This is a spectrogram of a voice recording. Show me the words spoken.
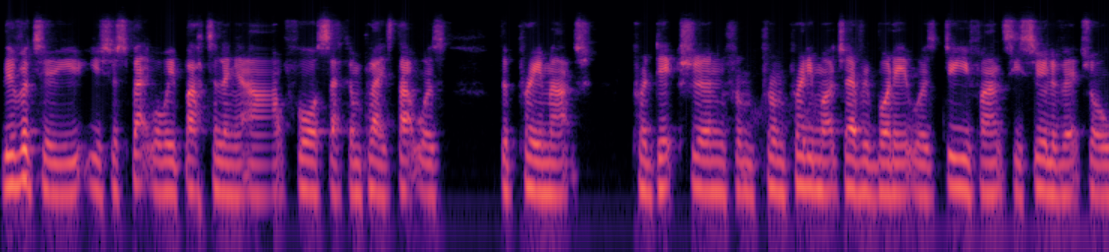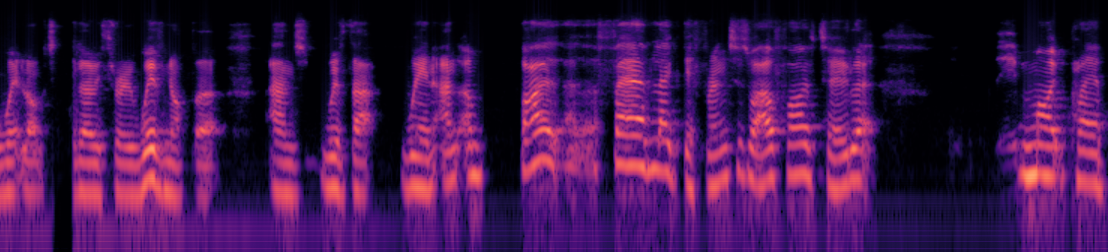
the other two, you, you suspect, will be battling it out for second place. That was the pre-match prediction from from pretty much everybody. It was, do you fancy Suljovic or Whitlock to go through with Noppert? And with that win, and, and by a fair leg difference as well, five two. Look, it might play a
